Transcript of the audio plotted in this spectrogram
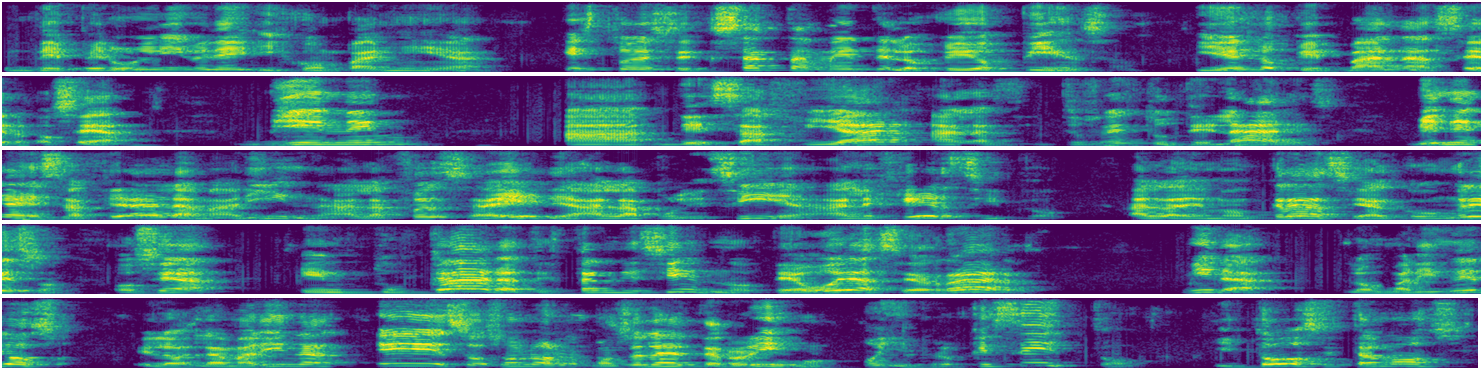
de Perú Libre y compañía, esto es exactamente lo que ellos piensan y es lo que van a hacer. O sea, vienen a desafiar a las instituciones tutelares, vienen a desafiar a la Marina, a la Fuerza Aérea, a la Policía, al Ejército, a la democracia, al Congreso. O sea, en tu cara te están diciendo, te voy a cerrar. Mira, los marineros, eh, la Marina, esos son los responsables del terrorismo. Oye, pero ¿qué es esto? Y todos estamos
